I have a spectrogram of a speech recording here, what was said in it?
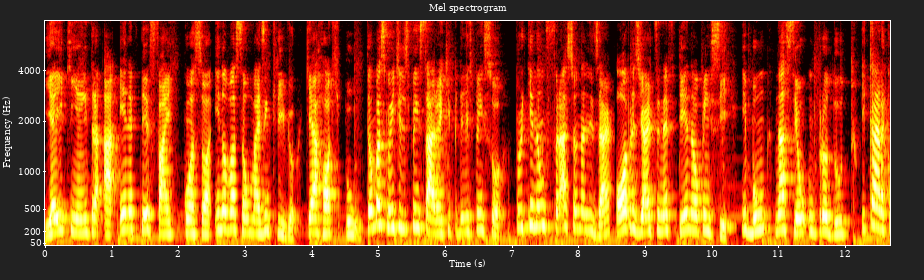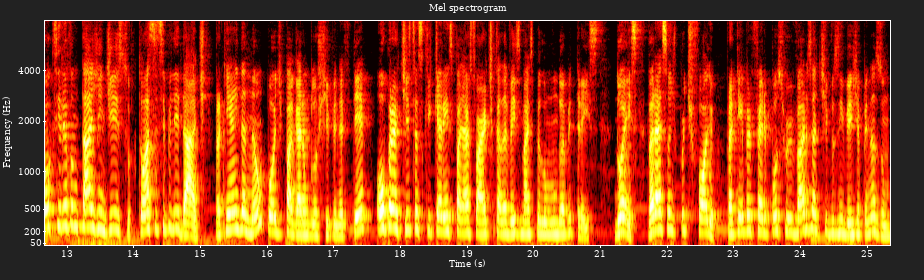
E aí que entra a NFTFi com a sua inovação mais incrível, que é a Rock Pool. Então basicamente eles pensaram, a equipe deles pensou, por que não fracionalizar obras de artes NFT na OpenSea? E boom, nasceu um produto. E cara, qual que seria a vantagem disso? Então acessibilidade, para quem ainda não pode pagar um Blue Chip NFT, ou para artistas que querem espalhar sua arte cada vez mais pelo mundo Web3. 2. Variação de portfólio, para quem prefere possuir vários ativos em vez de apenas um.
